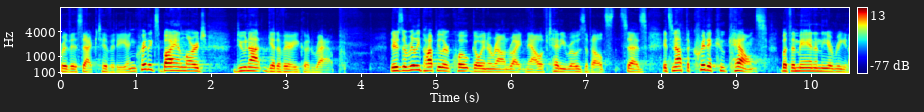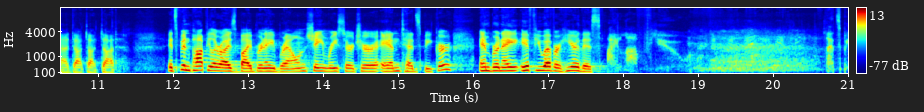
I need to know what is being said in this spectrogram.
for this activity, and critics by and large do not get a very good rap. There's a really popular quote going around right now of Teddy Roosevelt's that says, It's not the critic who counts, but the man in the arena, dot, dot, dot. It's been popularized by Brene Brown, shame researcher and TED speaker. And Brene, if you ever hear this, I love you. Let's be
